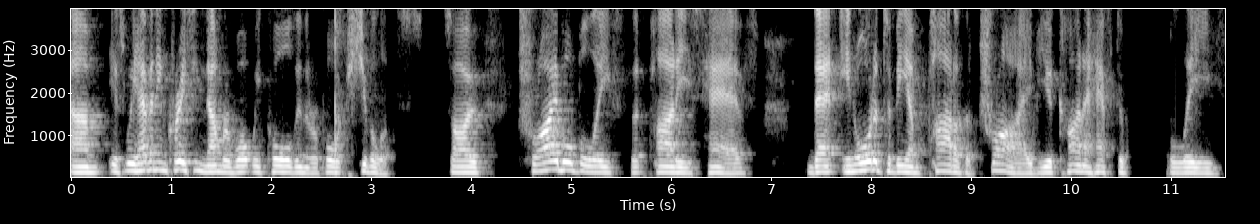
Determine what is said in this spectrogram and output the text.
um, is we have an increasing number of what we called in the report shibboleths. So tribal beliefs that parties have that in order to be a part of the tribe, you kind of have to believe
